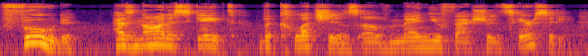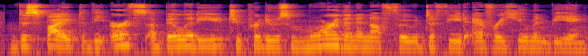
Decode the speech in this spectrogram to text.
food, has not escaped the clutches of manufactured scarcity. Despite the Earth's ability to produce more than enough food to feed every human being,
